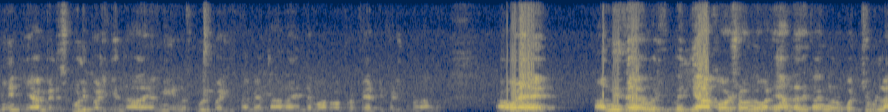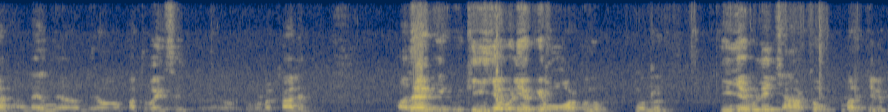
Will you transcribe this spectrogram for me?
മീൻ ഞാൻ മിഡിൽ സ്കൂളിൽ പഠിക്കുന്ന അതായത് മീൻ സ്കൂളിൽ പഠിക്കുന്ന സമയത്താണ് എന്റെ മോട്ടർ പ്രിപ്പയറിറ്റി പഠിക്കുമ്പോഴാണ്. അവിടെ അന്ന് ഇത് ഒരു വലിയ ആഘോഷം എന്ന് പറഞ്ഞാൽ അന്നത് ഞങ്ങൾ കൊച്ചു പിള്ളേരാണ്. അന്ന് പത്ത് വയസ്സ് ഉള്ള കാലം. അത് കീജവിളിയൊക്കെ ഓർക്കുന്നു. ഓക്കെ. കീജവിളി ചാർത്തു മറിച്ചിലും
